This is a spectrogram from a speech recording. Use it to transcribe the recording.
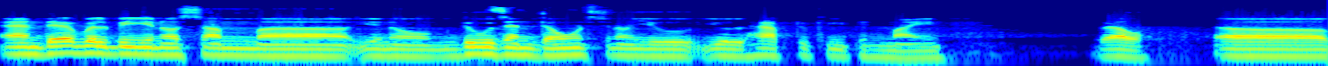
And there will be, you know, some, uh, you know, do's and don'ts, you know, you, you'll have to keep in mind. Well, uh,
